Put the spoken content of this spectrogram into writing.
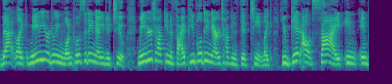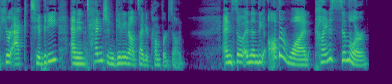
That like maybe you're doing one post a day, now you do two. Maybe you're talking to five people a day, now you're talking to 15. Like you get outside in, in pure activity and intention getting outside your comfort zone. And so, and then the other one, kind of similar,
